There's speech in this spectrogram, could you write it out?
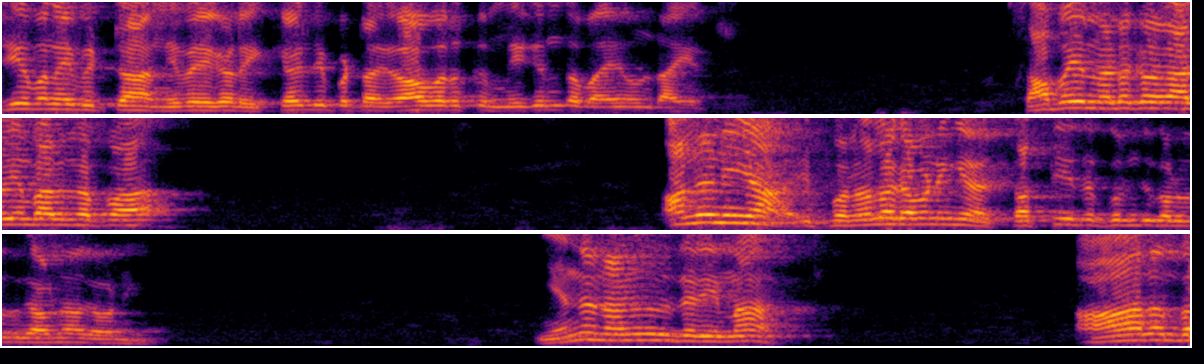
ஜீவனை விட்டான். இவைகளை கேள்விப்பட்ட யாவருக்கும் மிகுந்த பயம் உண்டாயிற்று. சபையில் நடக்கிற காரியம் பாருங்கப்பா. அனனியா இப்ப நல்லா கவனிங்க. சத்தியத்தை புரிந்து கொள்வது கவனம் கவனிங்க. என்ன நடந்தது தெரியுமா? ஆரம்ப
